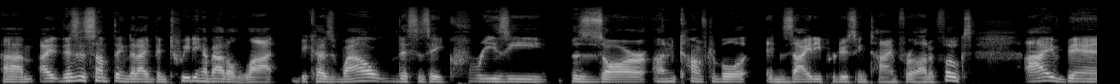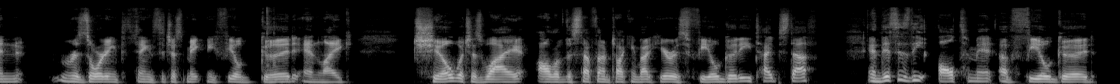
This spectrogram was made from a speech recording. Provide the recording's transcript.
Um, I, this is something that I've been tweeting about a lot because while this is a crazy, bizarre, uncomfortable, anxiety producing time for a lot of folks, I've been resorting to things that just make me feel good and like chill, which is why all of the stuff that I'm talking about here is feel goody type stuff. And this is the ultimate of feel good,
